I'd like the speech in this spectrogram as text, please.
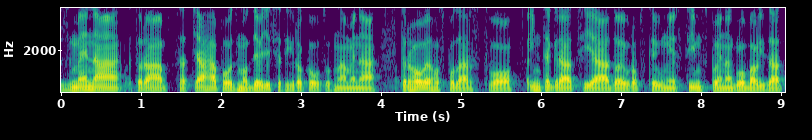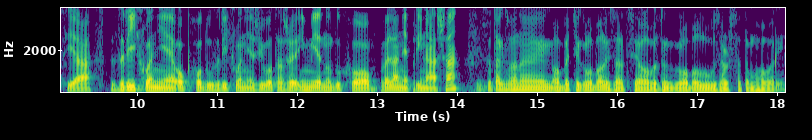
zmena, ktorá sa ťaha povedzme od 90. rokov, to znamená trhové hospodárstvo, integrácia do Európskej únie, s tým spojená globalizácia, zrýchlenie obchodu, zrýchlenie života, že im jednoducho veľa neprináša. Sú tzv. obete globalizácie, alebo global losers sa tomu hovorí?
